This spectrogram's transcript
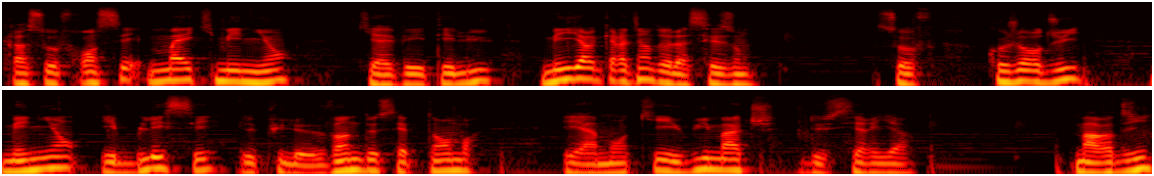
grâce au français Mike Maignan qui avait été élu meilleur gardien de la saison. Sauf qu'aujourd'hui, Maignan est blessé depuis le 22 septembre et a manqué 8 matchs de Serie A. Mardi,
